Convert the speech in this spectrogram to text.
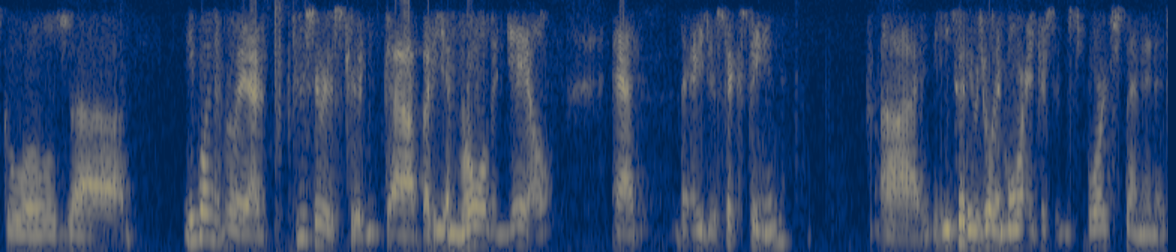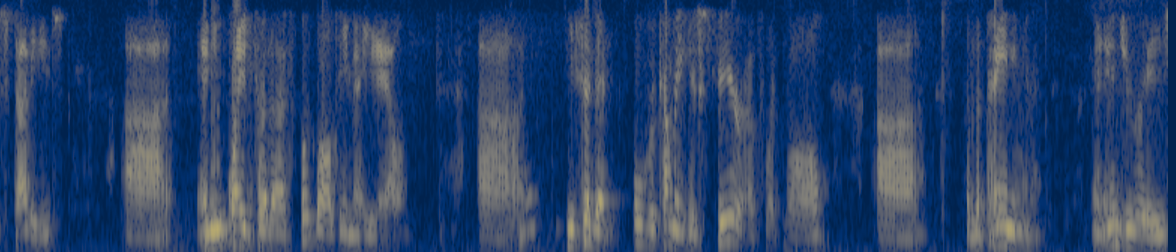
schools. Uh, he wasn't really a too serious student, uh, but he enrolled in Yale at the age of 16. Uh, he said he was really more interested in sports than in his studies, and he played for the football team at Yale. Uh, he said that overcoming his fear of football uh, from the pain and injuries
